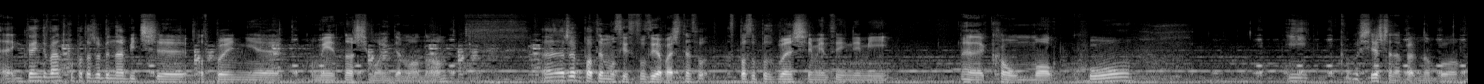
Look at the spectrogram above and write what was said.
E, grindowałem tylko po to, żeby nabić e, odpowiednie umiejętności moim demonom, żeby potem móc je sfuzjować. W ten spo sposób pozbyłem się m.in. E, Komoku i kogoś jeszcze na pewno, bo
